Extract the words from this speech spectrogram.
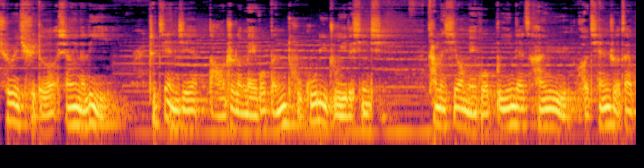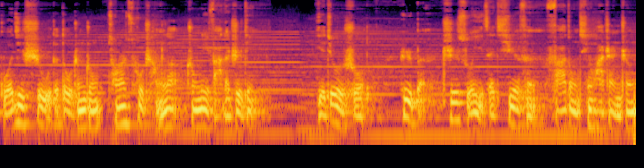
却未取得相应的利益，这间接导致了美国本土孤立主义的兴起。他们希望美国不应该参与和牵涉在国际事务的斗争中，从而促成了中立法的制定。也就是说，日本之所以在七月份发动侵华战争，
